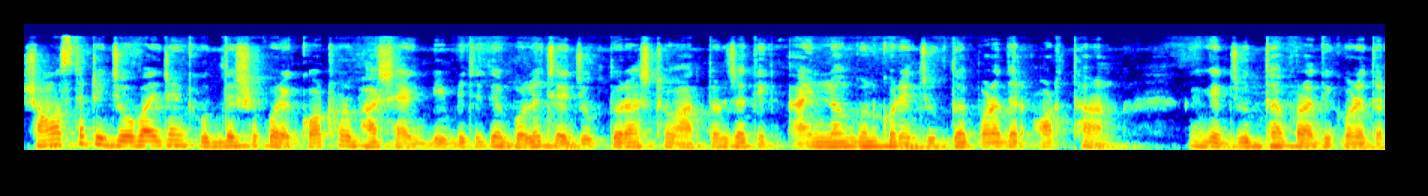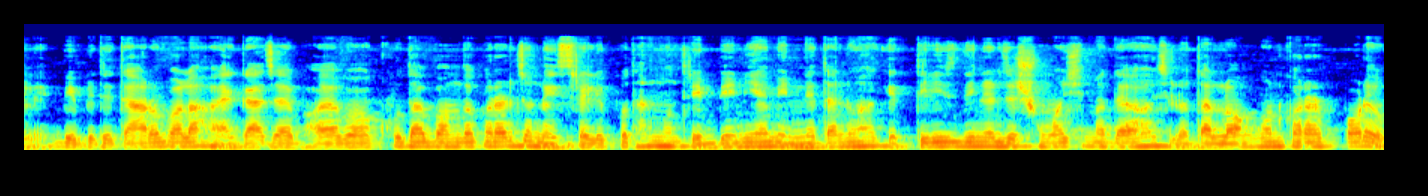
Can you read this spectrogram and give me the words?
সংস্থাটি জো বাইডেনকে উদ্দেশ্য করে কঠোর ভাষায় এক বিবৃতিতে বলেছে, যুক্তরাষ্ট্র আন্তর্জাতিক আইন লঙ্ঘন করে যুদ্ধাপরাধের অর্থায়ন যুদ্ধাপরাধী করে তোলে। বিবৃতিতে আরও বলা হয়, গাজায় ভয়াবহ ক্ষুধা বন্ধ করার জন্য ইসরায়েলি প্রধানমন্ত্রী বেনিয়ামিন নেতানুহাকে তিরিশ দিনের যে সময়সীমা দেওয়া হয়েছিল তা লঙ্ঘন করার পরেও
